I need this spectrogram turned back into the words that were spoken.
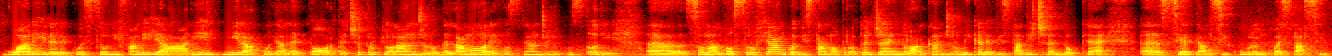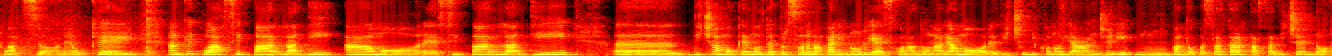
guarire le questioni familiari, miracoli alle porte, c'è proprio l'angelo dell'amore, i vostri angeli custodi eh, sono al vostro fianco e vi stanno proteggendo, l'arcangelo Michele vi sta dicendo che eh, siete al sicuro in questa situazione, ok? Anche qua si parla di amore, si parla di eh, diciamo che molte persone magari non riescono a donare amore, dic dicono gli angeli, in mm, quanto questa carta sta dicendo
